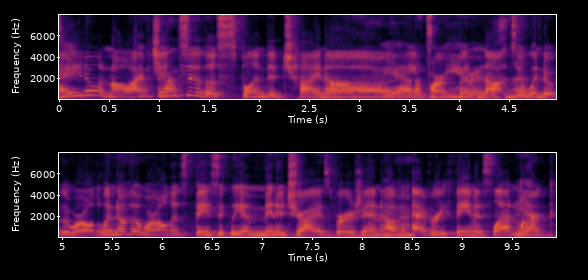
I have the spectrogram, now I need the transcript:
I don't know. I've been have- to the Splendid China Oh, yeah, theme that's park, near but it, not to it? Window of the World. Window of the World is basically a miniaturized version of mm-hmm. every famous landmark.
